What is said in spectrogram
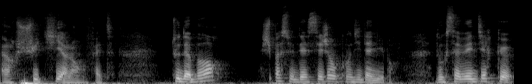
alors je suis qui alors en fait? Tout d'abord, je passe le DSCG en candidat libre. Donc ça veut dire que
